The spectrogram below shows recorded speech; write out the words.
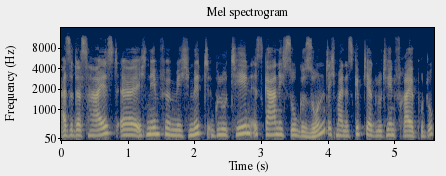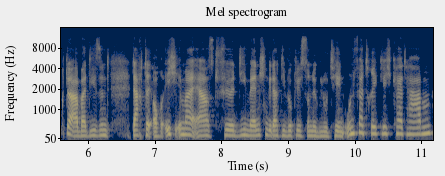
Also das heißt, äh, ich nehme für mich mit, Gluten ist gar nicht so gesund. Ich meine, es gibt ja glutenfreie Produkte, aber die sind, dachte auch ich immer erst für die Menschen gedacht, die wirklich so eine Glutenunverträglichkeit haben.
